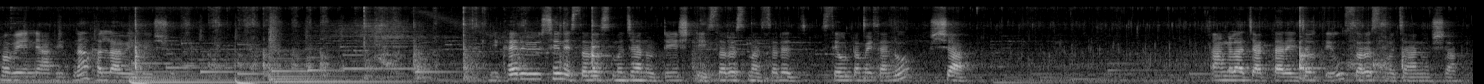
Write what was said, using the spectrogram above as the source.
હવે એને આ રીતના હલાવી દઈશું. દેખાઈ રહ્યું છે ને સરસ મજાનું ટેસ્ટી, સરસમાં સરસ સેવ ટમેટાનું શાક. આંગળા ચાટતા રહી જાવ તેવું સરસ મજાનું શાક.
